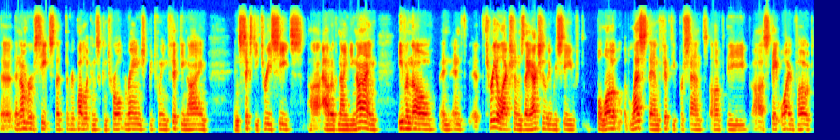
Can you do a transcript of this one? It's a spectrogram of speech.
The, the number of seats that the Republicans controlled ranged between 59 and 63 seats uh, out of 99, even though in, in three elections they actually received below less than 50% of the uh, statewide vote.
